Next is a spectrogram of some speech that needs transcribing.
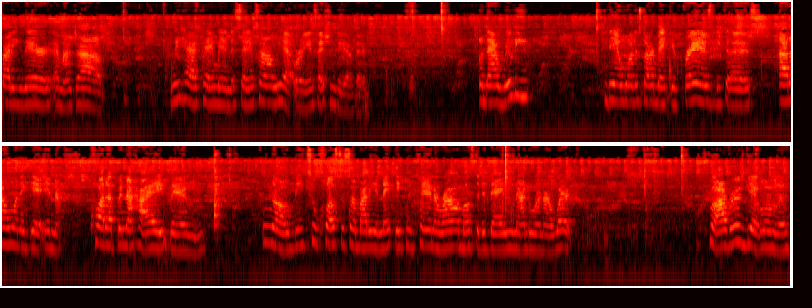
Somebody there at my job. We had came in the same time. We had orientation together. And I really didn't want to start making friends because I don't want to get in caught up in the hype and you know be too close to somebody and they think we playing around most of the day. We're not doing our work. So I really didn't want to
